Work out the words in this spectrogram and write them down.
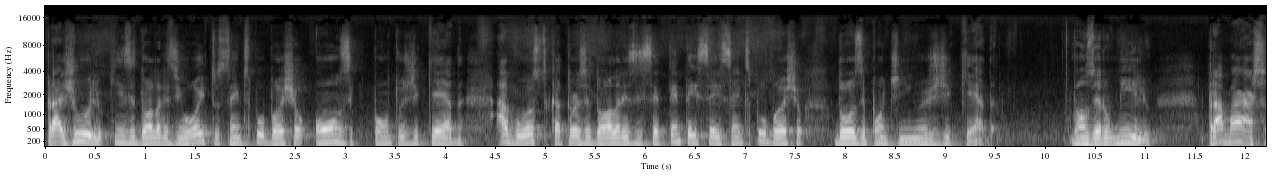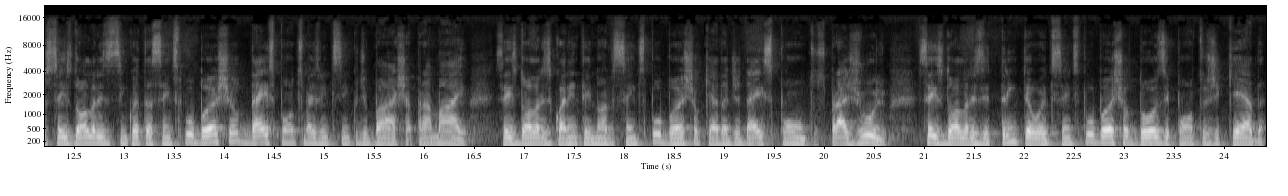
Para julho, 15 dólares e 8 centos por bushel, 11 pontos de queda. Agosto, 14 dólares e 76 centos por bushel, 12 pontinhos de queda. Vamos ver o milho. Para março, 6 dólares e 50 centos por bushel, 10 pontos mais 25 de baixa. Para maio, 6 dólares e 49 centos por bushel, queda de 10 pontos. Para julho, 6 dólares e 38 centos por bushel, 12 pontos de queda.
